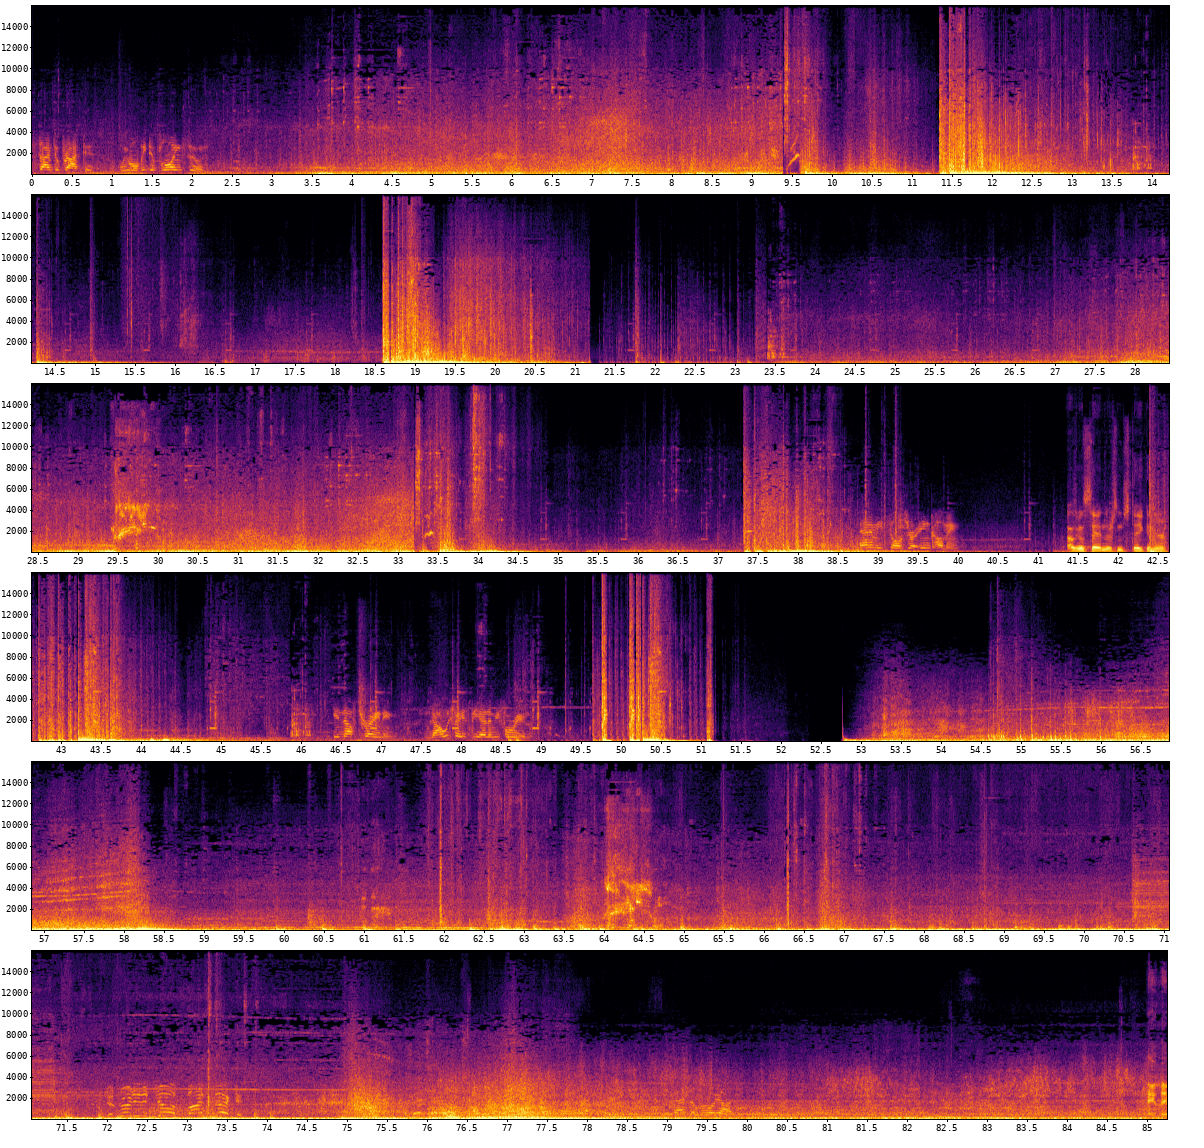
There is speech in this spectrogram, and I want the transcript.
Time to practice. We will be deploying soon. Enemy soldier incoming. I was gonna say, and there's some steak in there. Enough training. Now we face the enemy for real.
